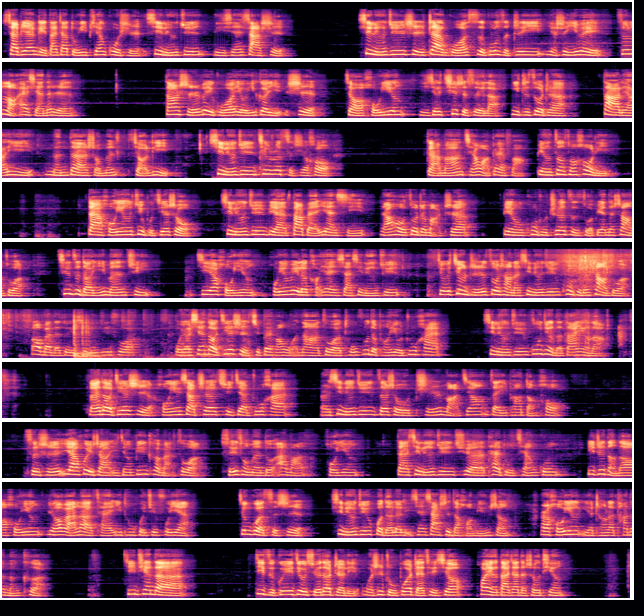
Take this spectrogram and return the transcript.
下边给大家读一篇故事：信陵君礼贤下士。信陵君是战国四公子之一，也是一位尊老爱贤的人。当时魏国有一个隐士叫侯婴，已经七十岁了，一直做着大梁驿门的守门小吏。信陵君听说此事后，赶忙前往拜访，并赠送厚礼，但侯婴拒不接受。信陵君便大摆宴席。然后坐着马车，并空出车子左边的上座，亲自到仪门去接侯婴。侯婴为了考验一下信陵君，就径直坐上了信陵君空出的上座，傲慢地对信陵君说：“我要先到街市去拜访我那做屠夫的朋友朱亥。”信陵君恭敬地答应了。来到街市，侯婴下车去见朱亥。而信陵君则手持马缰在一旁等候。此时宴会上已经宾客满座，随从们都暗骂侯婴，但信陵君却态度谦恭，一直等到侯婴聊完了，才一同回去赴宴。经过此事，信陵君获得了礼贤下士的好名声，而侯婴也成了他的门客。今天的。《弟子规》就学到这里，我是主播翟翠霄，欢迎大家的收听。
